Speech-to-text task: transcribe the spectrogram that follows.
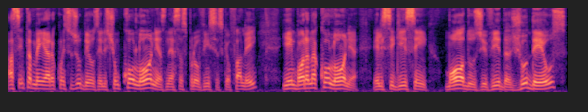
Assim também era com esses judeus. Eles tinham colônias nessas províncias que eu falei, e embora na colônia eles seguissem modos de vida judeus,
